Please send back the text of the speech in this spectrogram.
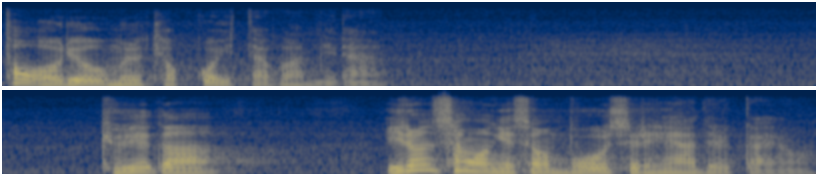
더 어려움을 겪고 있다고 합니다. 교회가 이런 상황에서 무엇을 해야 될까요?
